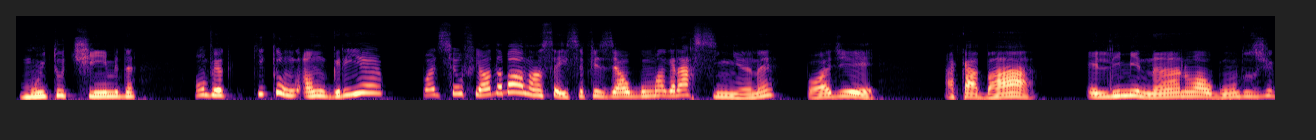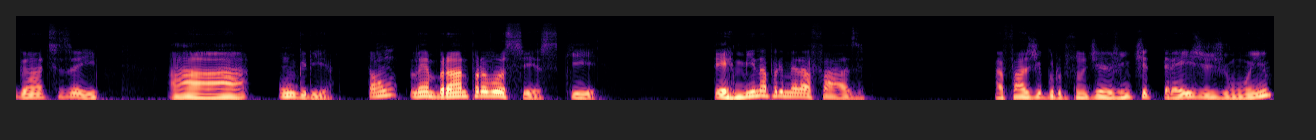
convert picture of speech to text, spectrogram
muito tímida. Vamos ver o que, que a Hungria pode ser o fiel da balança aí, se fizer alguma gracinha, né? Pode acabar eliminando algum dos gigantes aí, a Hungria. Então, lembrando para vocês que termina a primeira fase, a fase de grupos, no dia 23 de junho,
